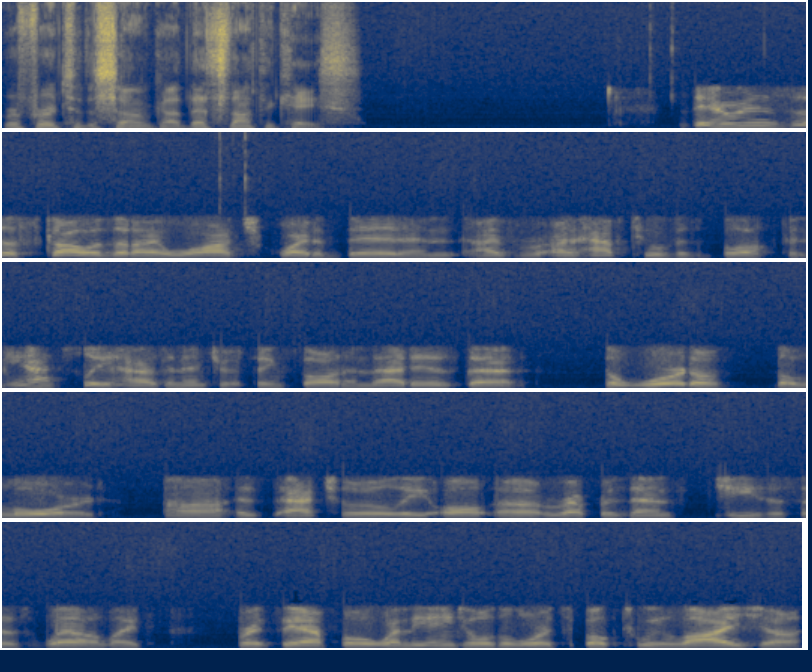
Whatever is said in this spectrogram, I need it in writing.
refer to the Son of God. That's not the case. There is a scholar that I watch quite a bit, and I've I have two of his books, and he actually has an interesting thought, and that is that the word of the Lord uh, is actually all uh, represents Jesus as well. Like, for example, when the angel of the Lord spoke to Elijah,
